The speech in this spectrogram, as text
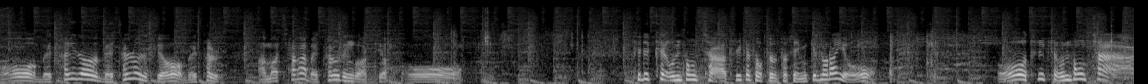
오, 메탈이라, 메탈로 됐어요. 메탈, 아마 차가 메탈로 된 것 같아요. 오. 트리케 운송차, 트리케토스로 더 재밌게 놀아요. 오, 트리케 운송차.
